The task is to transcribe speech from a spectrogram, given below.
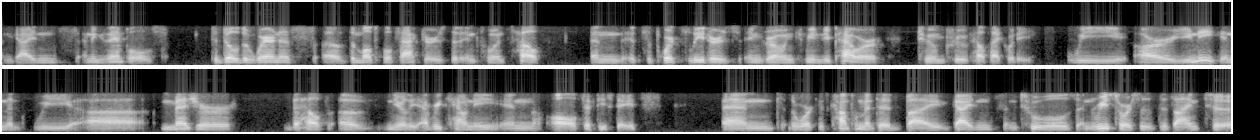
and guidance and examples to build awareness of the multiple factors that influence health, and it supports leaders in growing community power to improve health equity. We are unique in that we uh, measure the health of nearly every county in all 50 states, and the work is complemented by guidance and tools and resources designed to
